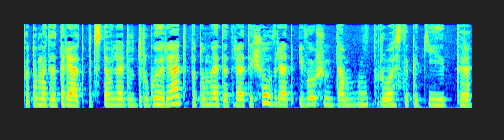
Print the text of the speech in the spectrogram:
потом этот ряд подставляют в другой ряд, потом этот ряд еще в ряд, и, в общем, там просто какие-то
